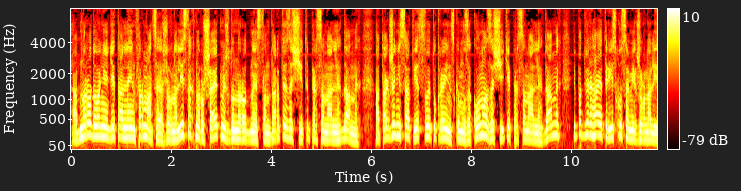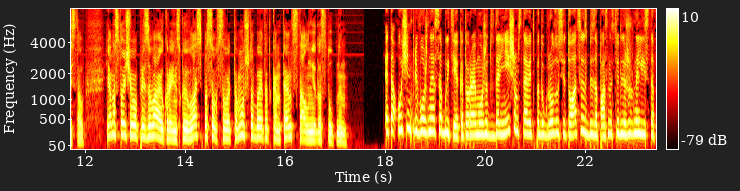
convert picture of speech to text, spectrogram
Обнародование детальной информации о журналистах нарушает международные стандарты защиты персональных данных, а также не соответствует украинскому закону о защите персональных данных и подвергает риску самих журналистов. Я настойчиво призываю украинскую власть способствовать тому, чтобы этот контент стал недоступным. Это очень тревожное событие, которое может в дальнейшем ставить под угрозу ситуацию с безопасностью для журналистов.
